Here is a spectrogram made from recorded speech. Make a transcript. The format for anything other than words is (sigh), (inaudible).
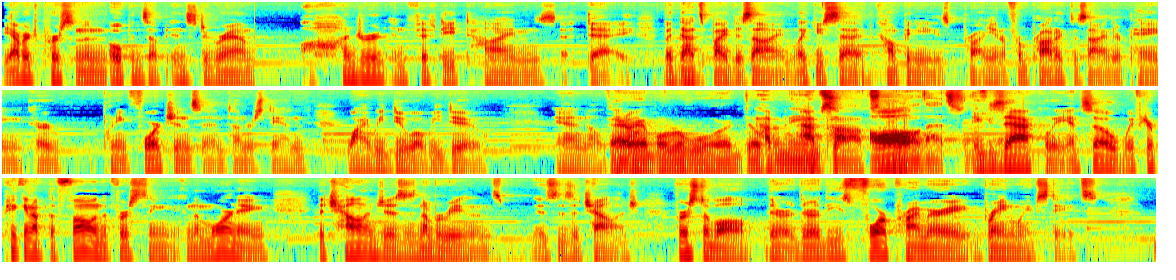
The average person opens up Instagram 150 times a day, but that's by design. Like you said, companies, you know, from product design, they're paying, they're putting fortunes in to understand why we do what we do and variable know, reward, dopamine pops, all, all, that stuff. Exactly. And so if you're picking up the phone the first thing in the morning, the challenge is, is a number of reasons. This is a challenge. First of all, there, there are these four primary brainwave states.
